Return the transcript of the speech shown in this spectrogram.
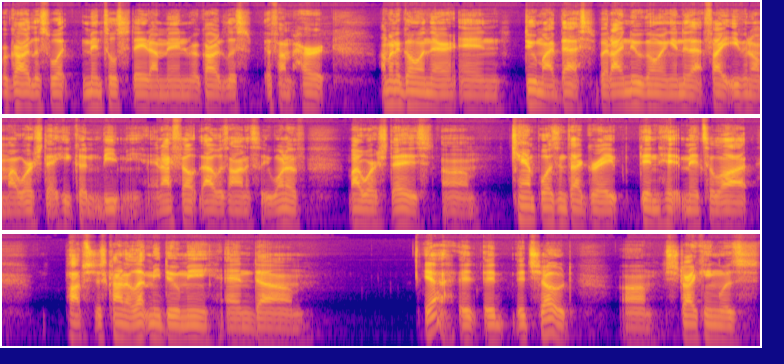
regardless what mental state I'm in, regardless if I'm hurt, I'm gonna go in there and do my best. But I knew going into that fight, even on my worst day, he couldn't beat me, and I felt that was honestly one of my worst days. Um, camp wasn't that great. Didn't hit mitts a lot. Pops just kind of let me do me, and um, yeah, it it, it showed. Um, striking was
